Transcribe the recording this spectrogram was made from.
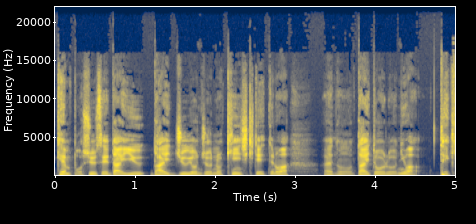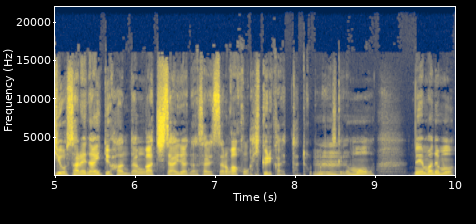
憲法修正第10第14条の禁止規定っていうのはあの大統領には適用されないという判断が地裁ではなされてたのが今回ひっくり返ったってことなんですけども、ねまあ、でも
